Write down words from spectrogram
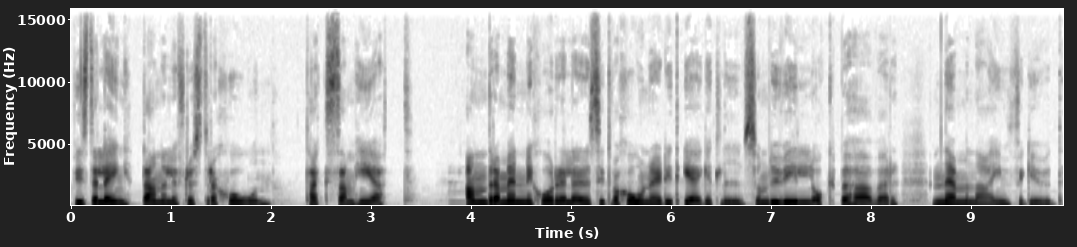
Finns det längtan eller frustration, tacksamhet, andra människor eller situationer i ditt eget liv som du vill och behöver nämna inför Gud?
